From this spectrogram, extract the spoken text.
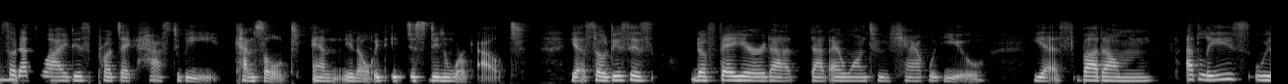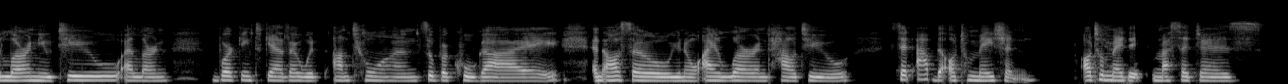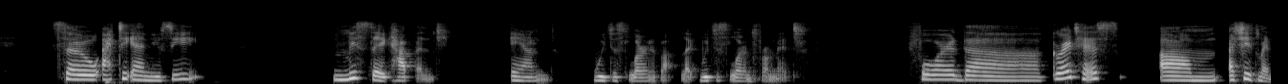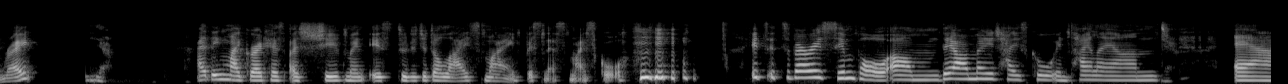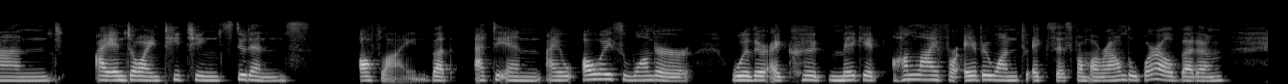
so Mm. that's why this project has to be cancelled and you know it, it just didn't work out. Yeah so this is the failure that that i want to share with you. Yes but um at least we learn new too. I learned working together with antoine super cool guy. And also you know i learned how to set up the automation automatic messages. So at the end you see mistake happened and we just learn about like we just learn from it For the greatest um, achievement, right? Yeah. I think my greatest achievement is to digitalize my business, my school. It's it's very simple. Um, there are many Thai school in Thailand, Yeah. and I enjoy teaching students offline. But at the end, I always wonder whether I could make it online for everyone to access from around the world. But um,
